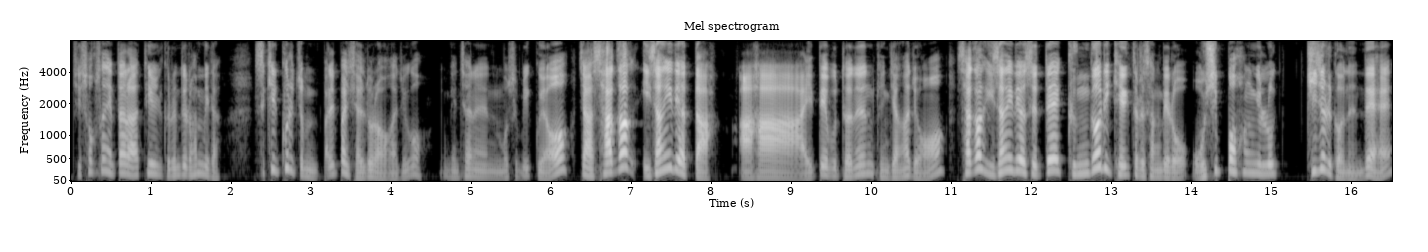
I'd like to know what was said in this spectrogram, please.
지 속성에 따라 딜 그런 대로 합니다. 스킬 쿨이 좀 빨리빨리 잘 돌아와가지고 좀 괜찮은 모습이 있고요. 자, 사각 이상이 되었다. 아하, 이때부터는 굉장하죠. 사각 이상이 되었을 때 근거리 캐릭터를 상대로 50% 확률로 기절을 거는데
